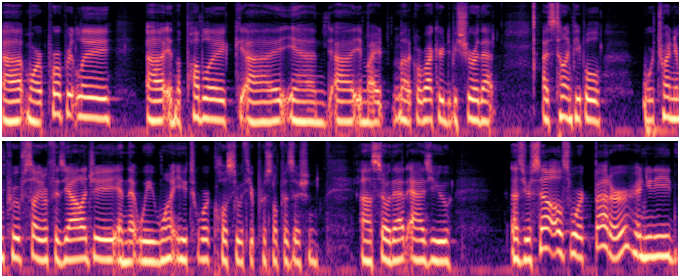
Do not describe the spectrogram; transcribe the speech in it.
uh, more appropriately uh, in the public uh, and uh, in my medical record to be sure that I was telling people we're trying to improve cellular physiology and that we want you to work closely with your personal physician so that as you as your cells work better and you need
